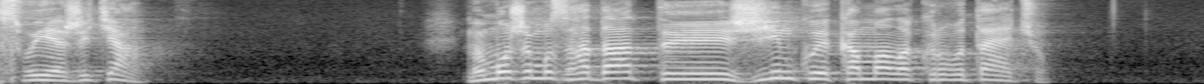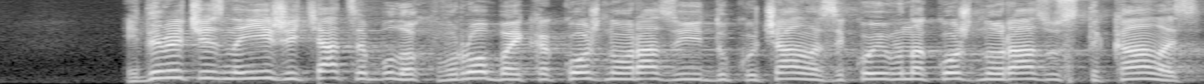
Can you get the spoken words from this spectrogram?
своє життя. Ми можемо згадати жінку, яка мала кровотечу. І дивлячись на її життя, це була хвороба, яка кожного разу їй докучала, з якою вона кожного разу стикалась.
